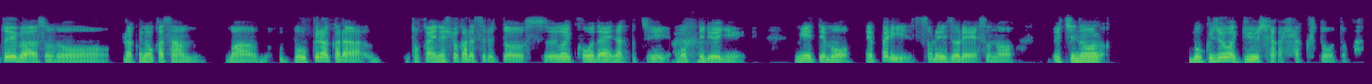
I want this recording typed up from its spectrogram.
例えば、その、酪農家さん、まあ、僕らから、都会の人からすると、すごい広大な土地持ってるように見えても、やっぱりそれぞれ、その、うちの牧場は牛舎が100頭とか、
